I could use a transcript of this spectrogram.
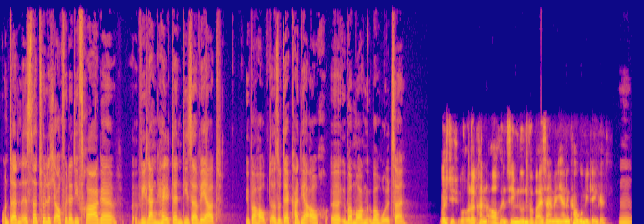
Und dann ist natürlich auch wieder die Frage, wie lange hält denn dieser Wert überhaupt? Also der kann ja auch äh, übermorgen überholt sein. Richtig. Oder kann auch in zehn Minuten vorbei sein, wenn ich an den Kaugummi denke. Mhm.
